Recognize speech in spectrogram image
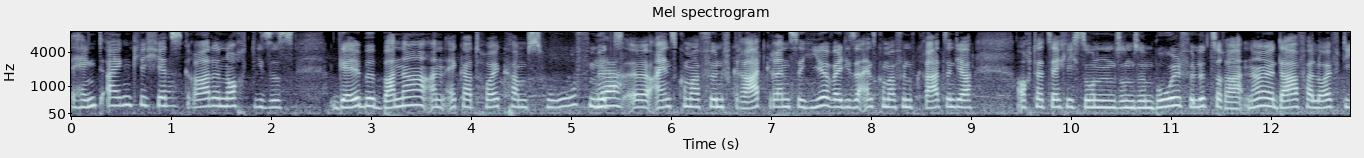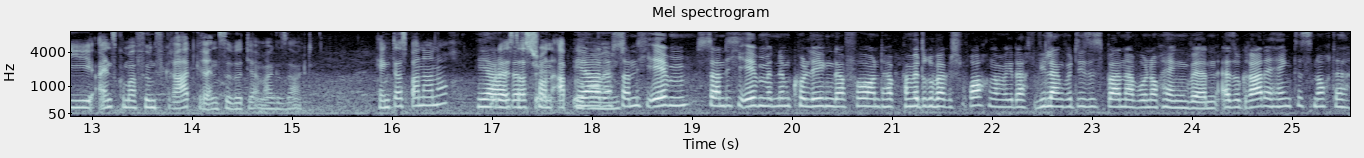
hängt eigentlich jetzt ja. gerade noch dieses gelbe Banner an Eckart Heukamps Hof mit ja. äh, 1,5 Grad Grenze hier? Weil diese 1,5 Grad sind ja auch tatsächlich so ein, so ein Symbol für Lützerath. Ne? Da verläuft die 1,5 Grad Grenze, wird ja immer gesagt. Hängt das Banner noch? Ja, Oder ist das, das, schon abgeräumt? Ja, da stand ich eben, stand ich eben mit einem Kollegen davor und hab, haben wir drüber gesprochen, haben wir gedacht, wie lange wird dieses Banner wohl noch hängen werden? Also gerade hängt es noch, der,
